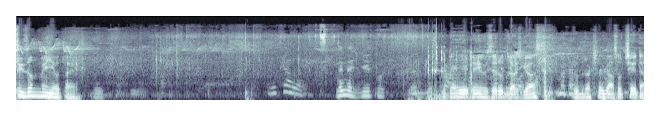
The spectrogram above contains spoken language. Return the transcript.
सीज़न में ही होता है। नहीं नहीं ये तो এটাই এটাই হচ্ছে রুদ্রাক্ষ গাছ। রুদ্রাক্ষের গাছ হচ্ছে এটা।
